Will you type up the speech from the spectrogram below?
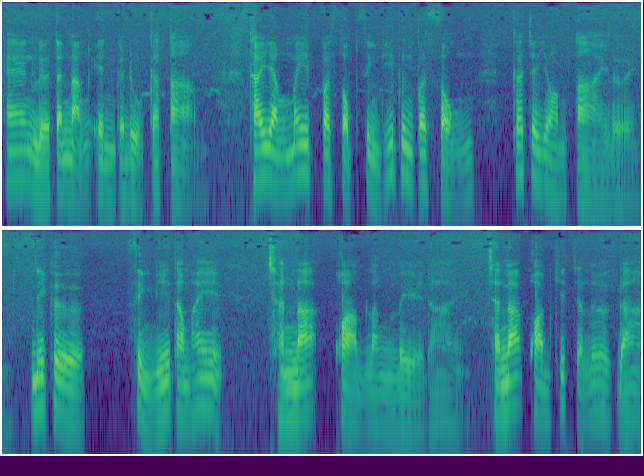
แห้งเหลือแต่หนังเอ็นกระดูกก็ตาม ถ้ายังไม่ประสบสิ่งที่พึงประสงค์ก็จะยอมตายเลย นี่คือสิ่งนี้ทำให้ชนะความลังเลได้ ชนะความคิดจะเลิกได้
